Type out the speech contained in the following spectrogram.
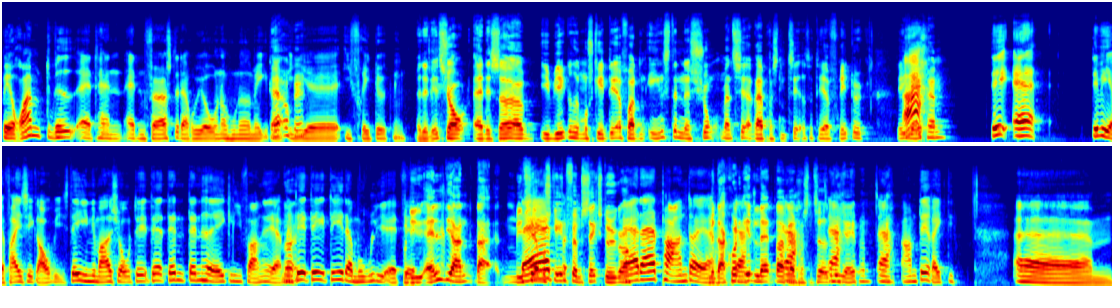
berømt ved, at han er den første, der ryger under 100 meter Ja, okay. i, øh, i fridykning. Men det er lidt sjovt. Er det så i virkeligheden måske derfor den eneste nation, man ser repræsenteret til det her fridyk? Det er Ah! Japan. Det er, det vil jeg faktisk ikke afvise. Det er egentlig meget sjovt. Det, det, den, den havde jeg ikke lige fanget af, men Nej. det, det, det er da muligt, at... Fordi alle de andre, der, vi Der ser er måske et- en 5-6 stykker, Ja, der er et par andre, ja. men der er kun ja. et land, der er Ja. repræsenteret, det Ja. er Japan. Ja, jamen, det er rigtigt. Øhm,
